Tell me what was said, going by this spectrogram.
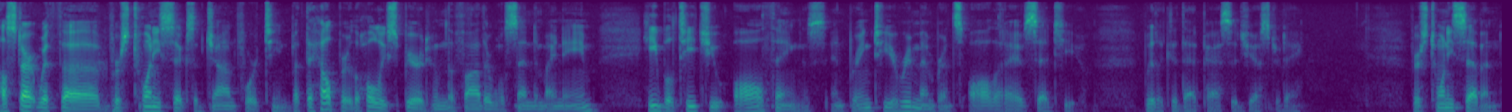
I'll start with uh, verse 26 of John 14. But the Helper, the Holy Spirit, whom the Father will send in my name, he will teach you all things and bring to your remembrance all that I have said to you. We looked at that passage yesterday. Verse 27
